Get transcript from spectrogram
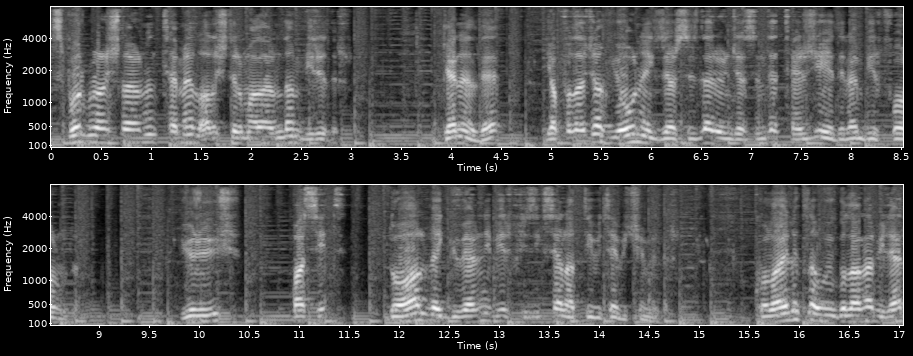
Spor branşlarının temel alıştırmalarından biridir. Genelde yapılacak yoğun egzersizler öncesinde tercih edilen bir formdur. Yürüyüş, basit, doğal ve güvenli bir fiziksel aktivite biçimidir. Kolaylıkla uygulanabilen,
